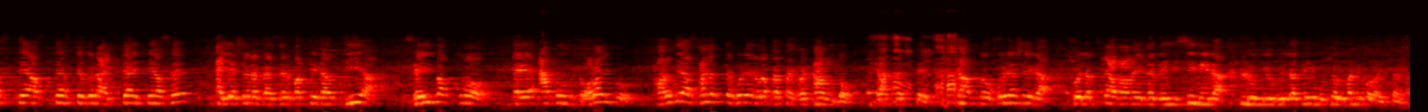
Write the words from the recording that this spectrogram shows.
আস্তে আস্তে আস্তে করে আইতে আইতে আছে আইয়া সেটা ব্যাজের পাতিটা দিয়া সেই মাত্র এ, আগুন ধরাইবো হাল দিয়া সালেতে পড়ে গেল ব্যথা করে কান্দ গাছেতে কান্দ করে সেটা কইলে কেনার এটা দেখি চিনি না লুঙ্গি বুঝলা দেখি মুসলমানি করাইছে না।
